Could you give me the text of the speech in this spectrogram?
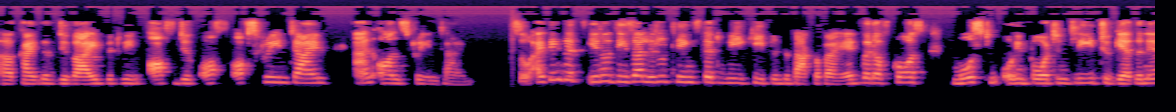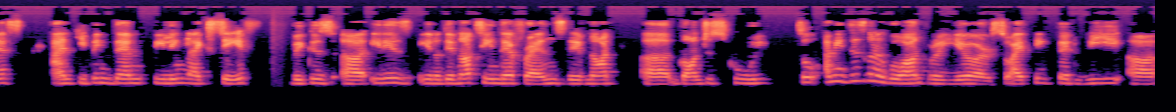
uh, kind of divide between off, off, off screen time and on screen time. So I think that, you know, these are little things that we keep in the back of our head. But of course, most importantly, togetherness and keeping them feeling like safe because uh, it is, you know, they've not seen their friends, they've not uh, gone to school. So, I mean, this is going to go on for a year. So, I think that we, uh,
